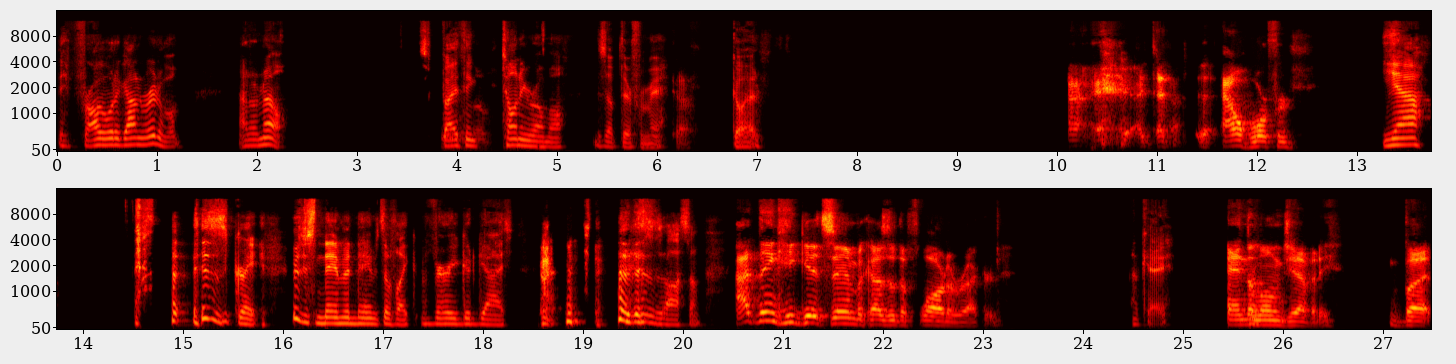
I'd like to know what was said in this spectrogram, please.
they probably would have gotten rid of him. I don't know. But I think. Tony Romo is up there for me. Okay. Go ahead. Al Horford. Yeah. this is great. We're just naming names of like very good guys. this is awesome. I think he gets in because of the Florida record. Okay. And the longevity but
